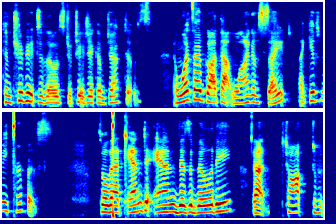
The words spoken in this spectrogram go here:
contribute to those strategic objectives. And once I've got that line of sight, that gives me purpose. So that end-to-end visibility, that top to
